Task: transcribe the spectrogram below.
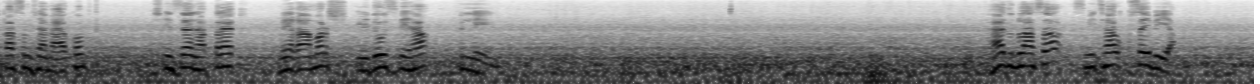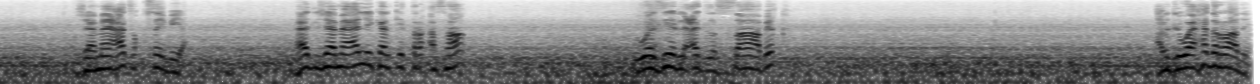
تقاسمتها معكم باش إنسان هاد الطريق ما يغامرش يدوز فيها في الليل. هاد البلاصة سميتها القصيبية. جماعة القصيبية. هاد الجماعة اللي كان كيترأسها وزير العدل السابق عبد الواحد الراضي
